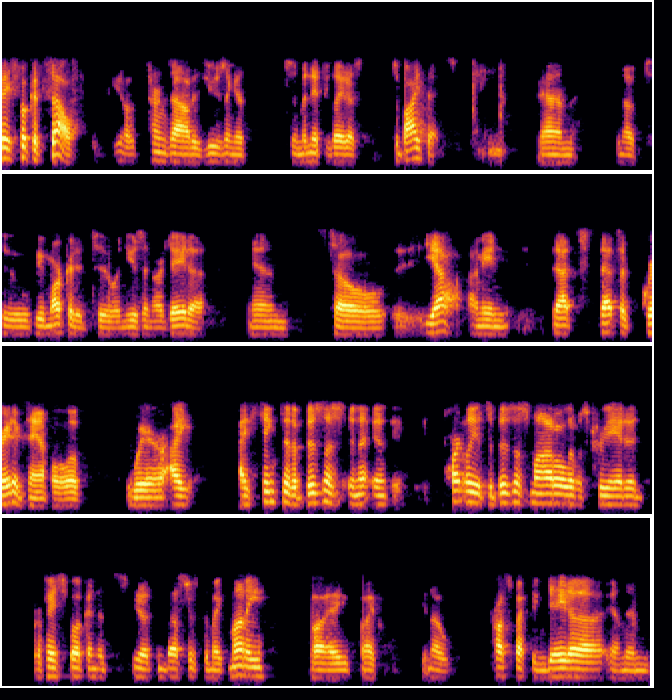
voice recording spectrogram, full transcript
Facebook itself you know, turns out is using it to manipulate us to buy things and, you know, to be marketed to and using our data. And so, yeah, I mean, that's, that's a great example of where I, I think that a business, and partly it's a business model that was created for Facebook and its, you know, its investors to make money by, by, you know, prospecting data and then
